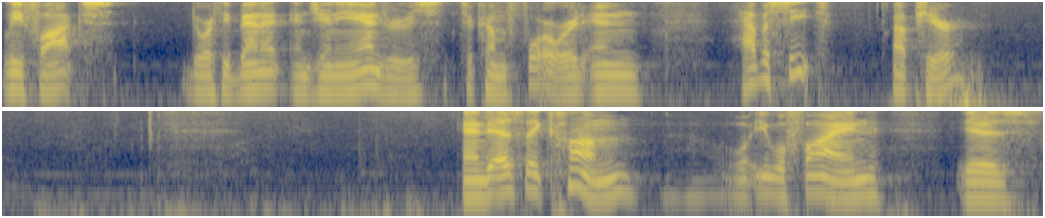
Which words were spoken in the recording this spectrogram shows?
Lee Fox, Dorothy Bennett, and Jenny Andrews to come forward and have a seat up here. And as they come, what you will find is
